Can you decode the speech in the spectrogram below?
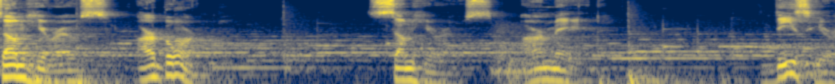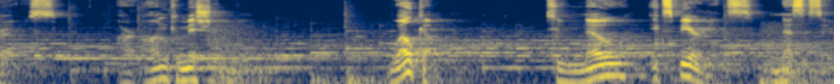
Some heroes are born, some heroes are made. These heroes are on commission. Welcome to No Experience Necessary.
